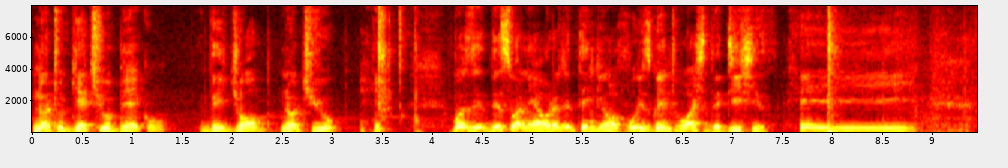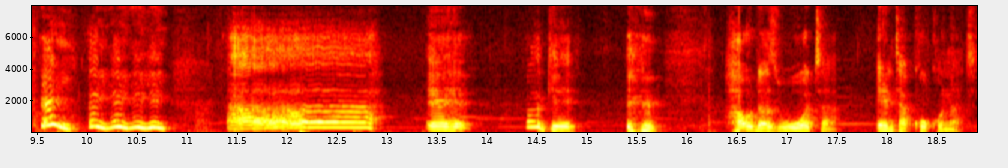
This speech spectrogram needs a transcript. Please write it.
not to get you back or the job, not you. but this one you're already thinking of who is going to wash the dishes. Hey, hey, hey, hey, hey, hey. Ah, eh, okay. How does water enter coconut?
